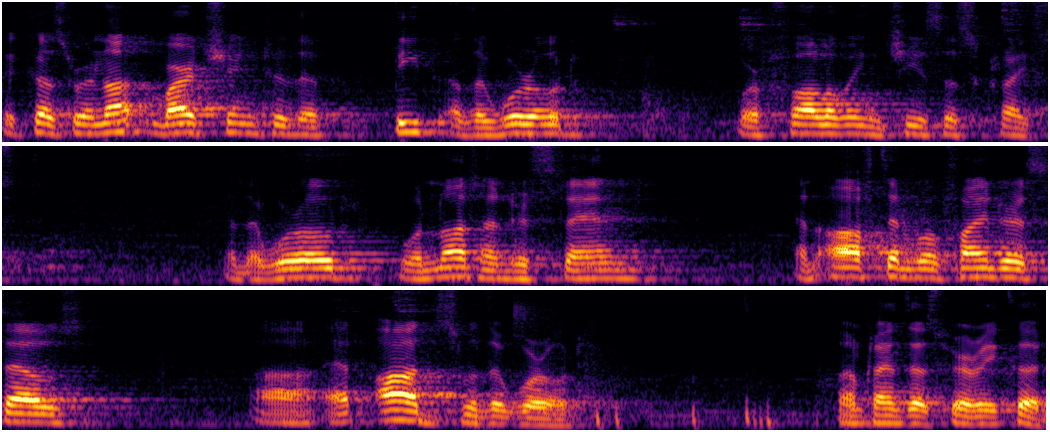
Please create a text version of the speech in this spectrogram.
because we're not marching to the beat of the world we're following Jesus Christ. And the world will not understand, and often we'll find ourselves uh, at odds with the world. Sometimes that's very good.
